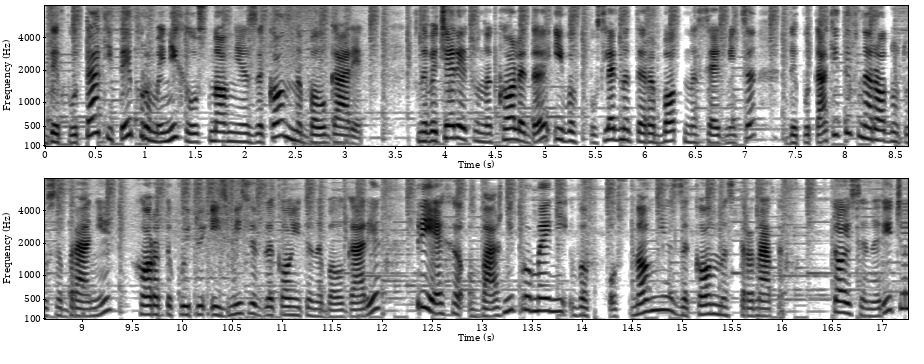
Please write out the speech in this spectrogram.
Депутатите промениха основния закон на България. В навечерието на коледа и в последната работна седмица депутатите в Народното събрание, хората, които измислят законите на България, приеха важни промени в основния закон на страната. Той се нарича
